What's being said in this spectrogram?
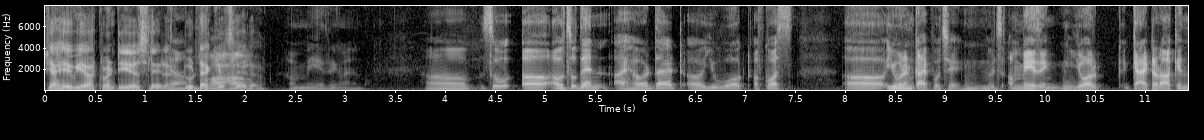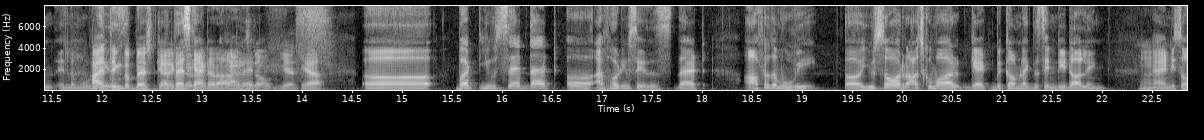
yeah, here we are, 20 years later, Yeah. two decades Wow. later. Amazing, man. Uh, so uh, also then I heard that uh, you worked, of course, uh, you were in Kaipoche, which is amazing. Your character arc in, in the movie. I think the best the best character character arc, arc, hands right? down, yes. Yeah. Uh, but you said that uh, I've heard you say this that after the movie, uh, you saw Rajkumar get become like this indie darling. And you saw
